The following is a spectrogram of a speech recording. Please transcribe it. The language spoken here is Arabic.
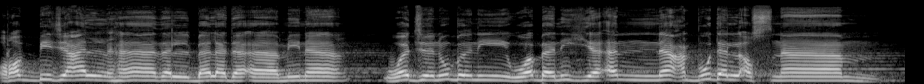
رب اجعل هذا البلد آمنا واجنبني وبني أن نعبد الأصنام.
